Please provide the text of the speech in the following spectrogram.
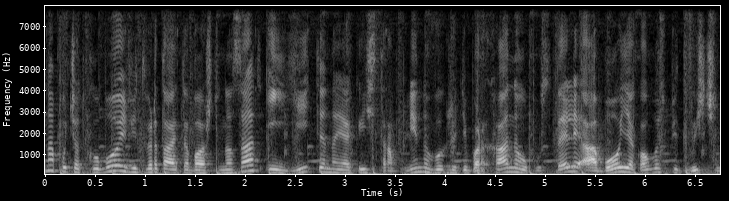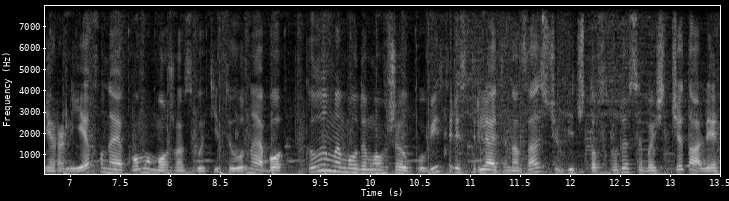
На початку бою відвертайте башту назад і їдьте на якийсь трамплін у вигляді бархана у пустелі або якогось підвищення рельєфу, на якому можна злетіти у небо. Коли ми будемо вже у повітрі, стріляйте назад, щоб відштовхнути себе ще далі.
